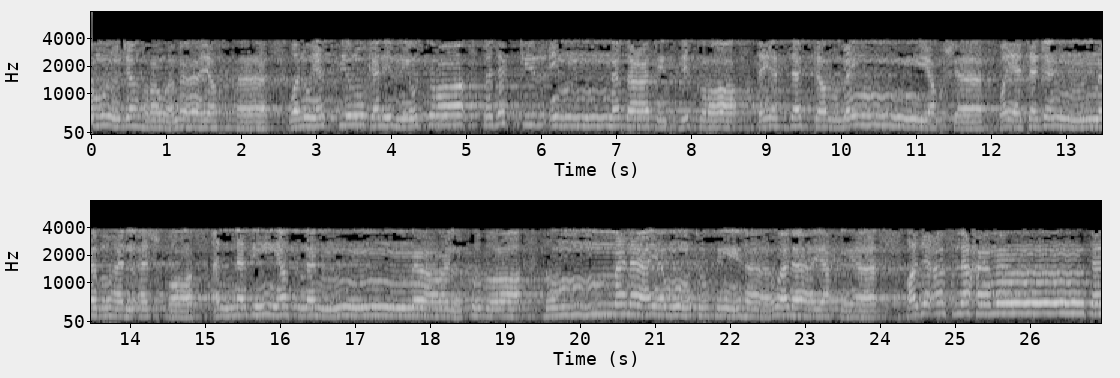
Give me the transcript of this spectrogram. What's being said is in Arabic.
يعلم الجهر وما يخفى ونيسرك لليسرى فذكر إن نفعت الذكرى سيذكر من يخشى ويتجنبها الأشقى الذي يصلى النار الكبرى ثم لا يموت فيها ولا يحيا قد أفلح من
